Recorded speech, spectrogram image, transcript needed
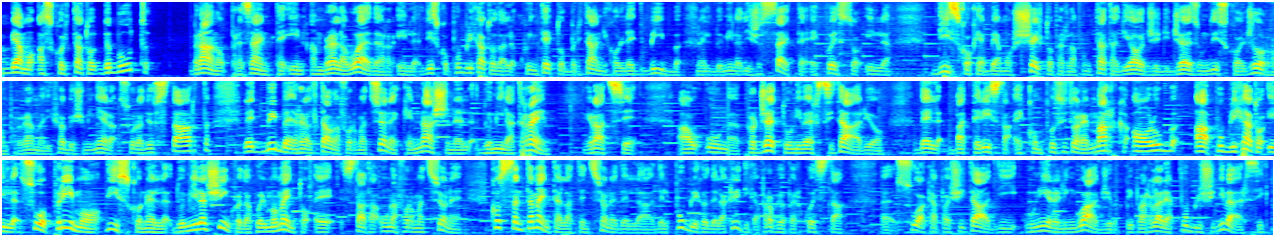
Abbiamo ascoltato The Boot, brano presente in Umbrella Weather, il disco pubblicato dal quintetto britannico Led Bib nel 2017 e questo il disco che abbiamo scelto per la puntata di oggi di Jazz Un Disco al Giorno, un programma di Fabio Ciminiera su Radio Start. Led Bib è in realtà una formazione che nasce nel 2003 grazie a un progetto universitario del batterista e compositore Mark Olub, ha pubblicato il suo primo disco nel 2005, da quel momento è stata una formazione costantemente all'attenzione della, del pubblico e della critica proprio per questa eh, sua capacità di unire linguaggi, di parlare a pubblici diversi.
